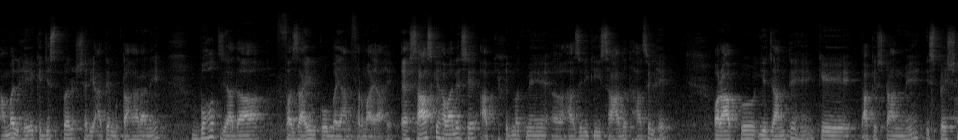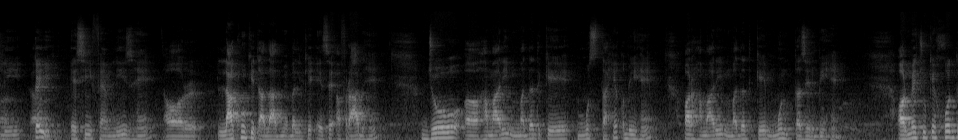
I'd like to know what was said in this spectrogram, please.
عمل ہے کہ جس پر شریعت متحرہ نے بہت زیادہ فضائل کو بیان فرمایا ہے۔ احساس کے حوالے سے آپ کی خدمت میں حاضری کی سعادت حاصل ہے۔ اور آپ یہ جانتے ہیں کہ پاکستان میں اسپیشلی کئی ایسی فیملیز ہیں اور لاکھوں کی تعداد میں بلکہ ایسے افراد ہیں جو ہماری مدد کے مستحق بھی ہیں اور ہماری مدد کے منتظر بھی ہیں۔ اور میں چونکہ خود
